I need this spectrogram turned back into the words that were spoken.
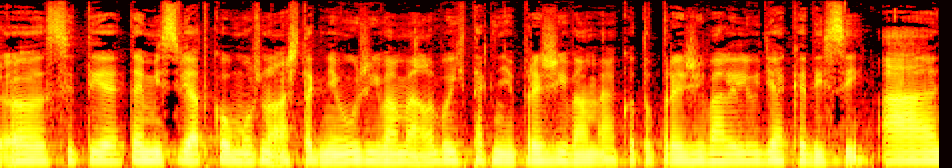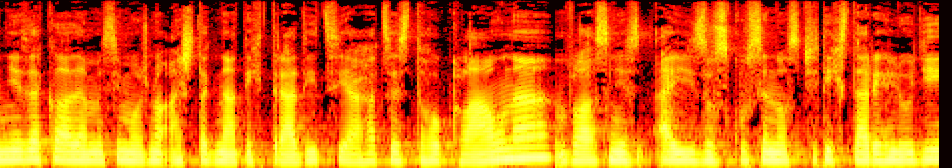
uh, si tie témy sviatkov možno až tak neužívame, alebo ich tak neprežívame, ako to prežívame prežívali ľudia kedysi. A nezakladáme si možno až tak na tých tradíciách a cez toho klauna, vlastne aj zo skúseností tých starých ľudí,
